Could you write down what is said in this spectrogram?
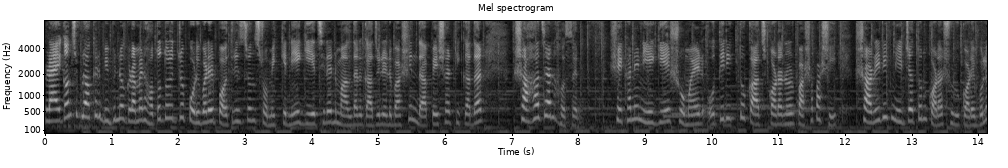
রায়গঞ্জ ব্লকের বিভিন্ন গ্রামের হতদরিদ্র পরিবারের পঁয়ত্রিশ জন শ্রমিককে নিয়ে গিয়েছিলেন মালদার গাজলের বাসিন্দা, পেশার ঠিকাদার শাহজাহান হোসেন। সেখানে নিয়ে গিয়ে সময়ের অতিরিক্ত কাজ করানোর পাশাপাশি শারীরিক নির্যাতন করা শুরু করে বলে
